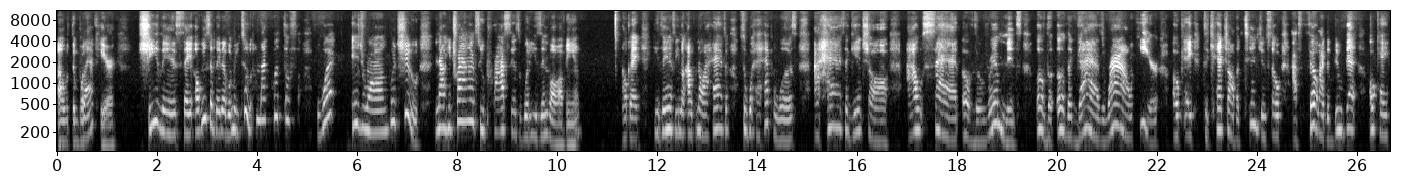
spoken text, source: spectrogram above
uh, with the black hair, she then say, "Oh, he said they did with me too." I'm like, "What the? F- what is wrong with you?" Now he trying to process what he's involved in. Okay, he then, you know, I know I had to. So what happened was I had to get y'all outside of the remnants of the other guys around here, okay, to catch y'all the attention. So I felt like to do that. Okay,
